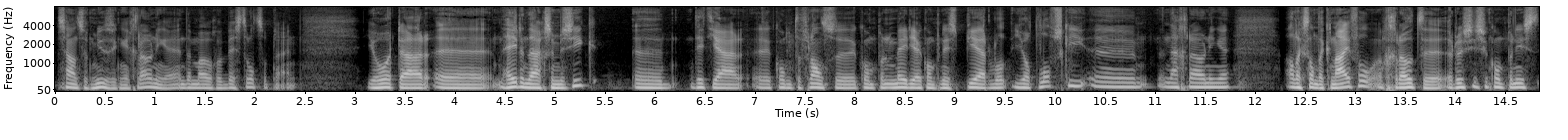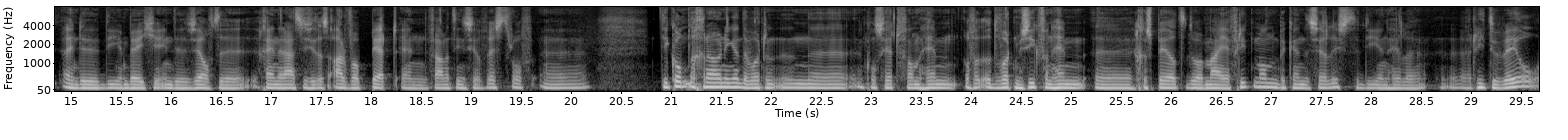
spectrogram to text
Sounds of Music in Groningen. En daar mogen we best trots op zijn. Je hoort daar eh, hedendaagse muziek. Eh, dit jaar komt de Franse compo- mediacomponist Pierre Lo- Jotlowski eh, naar Groningen. Alexander Kneifel, een grote Russische componist en de, die een beetje in dezelfde generatie zit als Arvo Pärt en Valentin Silvestrov. eh, die komt naar Groningen. Er wordt een, een, eh, concert van hem, of het wordt muziek van hem eh, gespeeld door Maya Friedman, bekende cellist, die een hele ritueel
